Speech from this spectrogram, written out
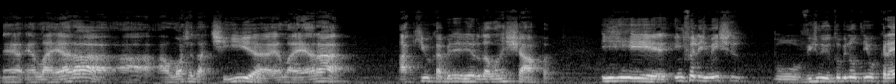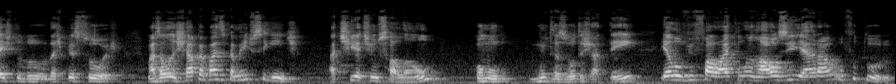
Né? Ela era a, a loja da tia, ela era aqui o cabeleireiro da Lan Chapa. E, infelizmente, o vídeo no YouTube não tem o crédito do, das pessoas. Mas a Lan Chapa é basicamente o seguinte a tia tinha um salão, como muitas outras já têm, e ela ouviu falar que Lan House era o futuro.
